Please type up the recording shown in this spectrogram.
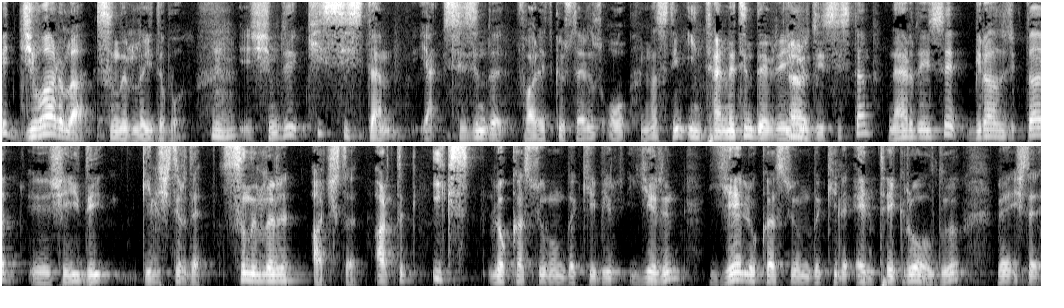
ve civarla sınırlıydı bu. Hı hı. E, şimdiki sistem yani sizin de faaliyet gösterdiğiniz o nasıl diyeyim internetin devreye evet. girdiği sistem neredeyse birazcık daha e, şeyi de geliştirdi. Sınırları açtı. Artık X lokasyonundaki bir yerin Y lokasyonundakiyle entegre olduğu ve işte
